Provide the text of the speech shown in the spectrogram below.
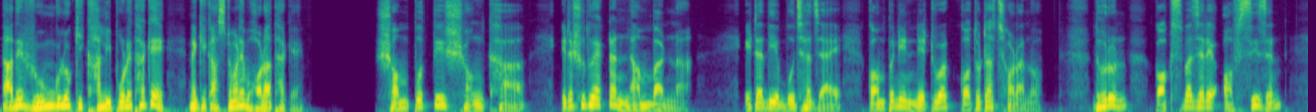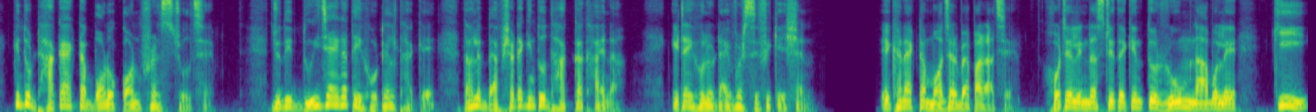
তাদের রুমগুলো কি খালি পড়ে থাকে নাকি কাস্টমারে ভরা থাকে? সম্পত্তির সংখ্যা, এটা শুধু একটা নাম্বার না। এটা দিয়ে বোঝা যায় কোম্পানির নেটওয়ার্ক কতটা ছড়ানো। ধরুন, কক্সবাজারে অফ সিজন কিন্তু ঢাকা একটা বড় কনফারেন্স চলছে। যদি দুই জায়গাতেই হোটেল থাকে, তাহলে ব্যবসাটা কিন্তু ধাক্কা খায় না। এটাই হলো ডাইভার্সিফিকেশন এখানে একটা মজার ব্যাপার আছে। হোটেল ইন্ডাস্ট্রিতে কিন্তু রুম না বলে কি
